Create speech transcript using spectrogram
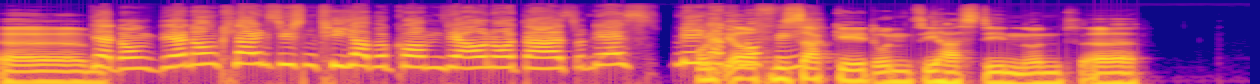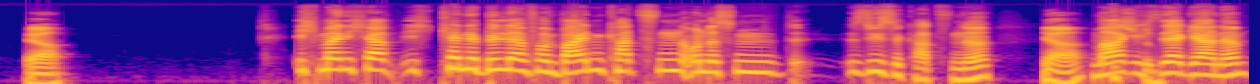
Ähm, Der hat, noch, der hat noch einen kleinen süßen Tiger bekommen, der auch noch da ist und der ist mega und ihr auf den. Sack geht und sie hasst ihn und äh, ja. Ich meine, ich hab, ich kenne Bilder von beiden Katzen und das sind süße Katzen, ne? Ja. Mag ich sehr gerne.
